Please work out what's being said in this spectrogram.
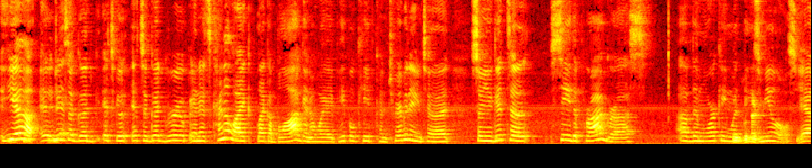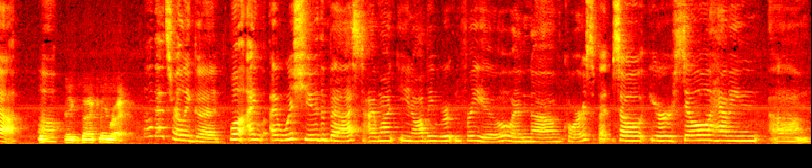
yeah, it is a good. It's good. It's a good group, and it's kind of like like a blog in a way. People keep contributing to it, so you get to see the progress of them working with exactly. these mules. Yeah. Uh, exactly right. Oh, that's really good. Well, I, I wish you the best. I want, you know, I'll be rooting for you, and uh, of course. But so you're still having um,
